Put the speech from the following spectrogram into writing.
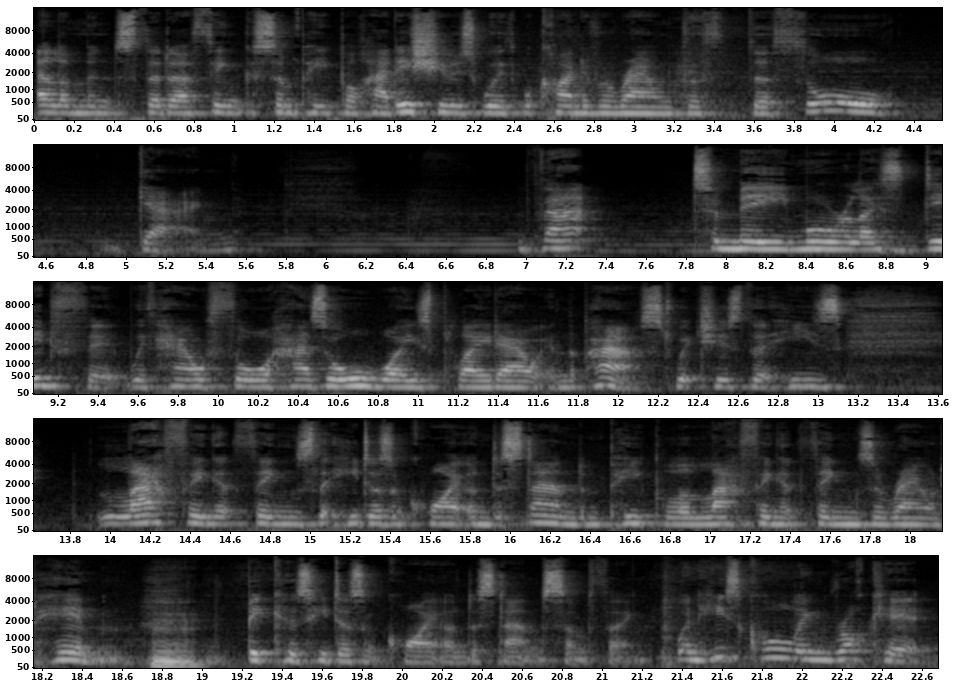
elements that I think some people had issues with were kind of around the, the Thor gang, that to me more or less did fit with how Thor has always played out in the past, which is that he's laughing at things that he doesn't quite understand and people are laughing at things around him hmm. because he doesn't quite understand something. When he's calling Rocket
